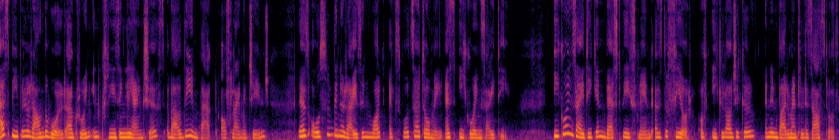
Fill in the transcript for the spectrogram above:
As people around the world are growing increasingly anxious about the impact of climate change, there has also been a rise in what experts are terming as eco anxiety. Eco anxiety can best be explained as the fear of ecological and environmental disasters,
